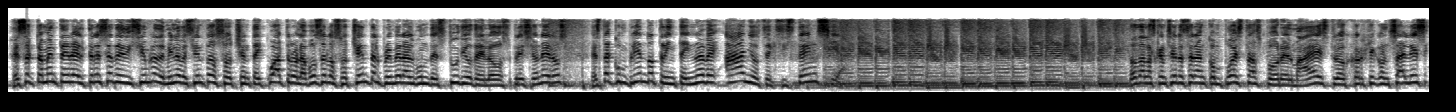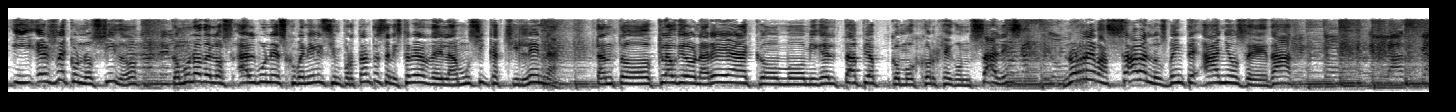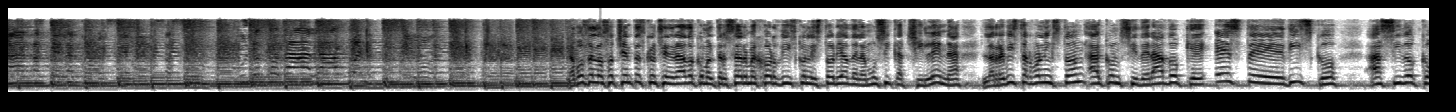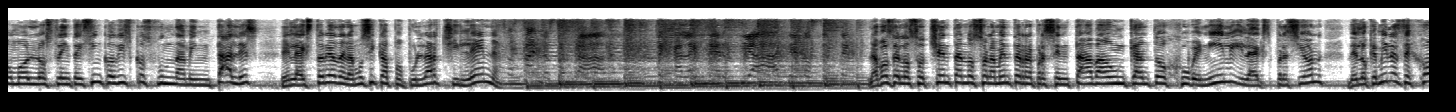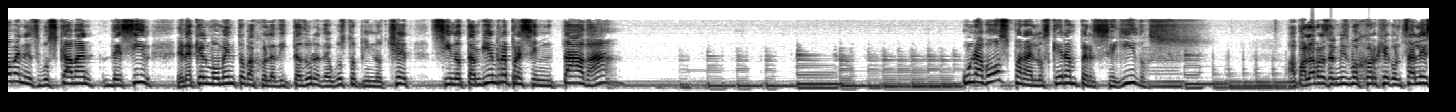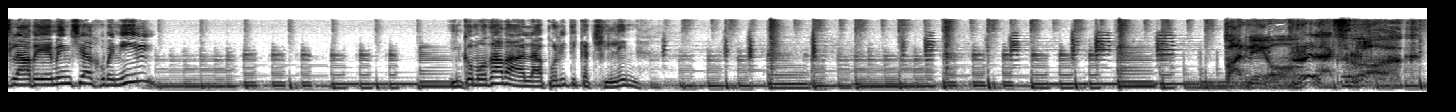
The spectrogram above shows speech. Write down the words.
Exactamente, era el 13 de diciembre de 1984, La Voz de los 80, el primer álbum de estudio de Los Prisioneros, está cumpliendo 39 años de existencia. Todas las canciones eran compuestas por el maestro Jorge González y es reconocido como uno de los álbumes juveniles importantes en la historia de la música chilena. Tanto Claudio Narea como Miguel Tapia como Jorge González no rebasaban los 20 años de edad. La voz de los 80 es considerado como el tercer mejor disco en la historia de la música chilena. La revista Rolling Stone ha considerado que este disco ha sido como los 35 discos fundamentales en la historia de la música popular chilena. La voz de los 80 no solamente representaba un canto juvenil y la expresión de lo que miles de jóvenes buscaban decir en aquel momento bajo la dictadura de Augusto Pinochet, sino también representaba una voz para los que eran perseguidos. A palabras del mismo Jorge González, la vehemencia juvenil incomodaba a la política chilena. Paneo Relax Rock.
